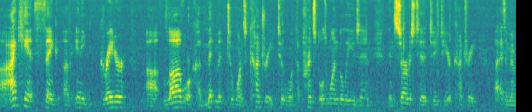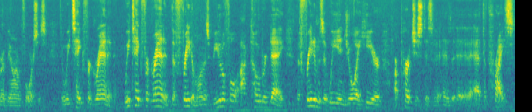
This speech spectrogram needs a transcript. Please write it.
uh, I can't think of any greater uh, love or commitment to one's country, to what the principles one believes in, than service to, to, to your country uh, as a member of the armed forces. And we take for granted, we take for granted the freedom on this beautiful October day. The freedoms that we enjoy here are purchased as, as, at the price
